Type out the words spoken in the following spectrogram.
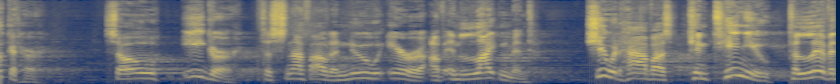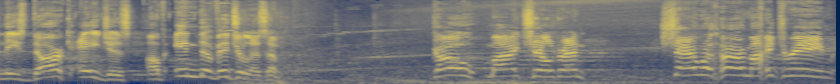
Look at her. So eager to snuff out a new era of enlightenment. She would have us continue to live in these dark ages of individualism. Go, my children! Share with her my dream!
